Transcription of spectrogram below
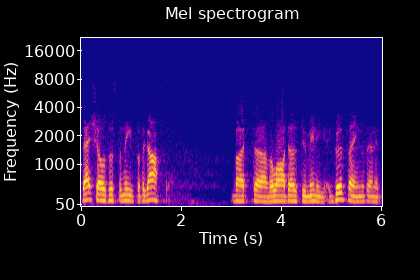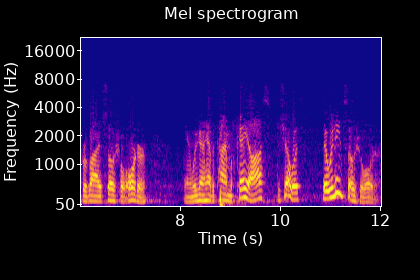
that shows us the need for the gospel. But uh, the law does do many good things, and it provides social order. And we're going to have a time of chaos to show us that we need social order.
